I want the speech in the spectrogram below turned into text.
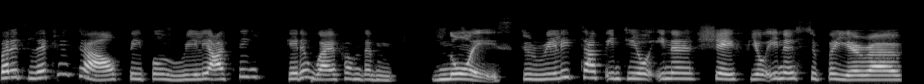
but it's literally to help people really. I think get away from the noise to really tap into your inner chef, your inner superhero.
